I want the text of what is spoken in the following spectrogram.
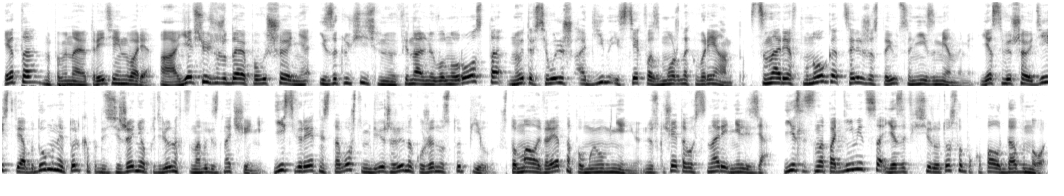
Это, напоминаю, 3 января. А я все еще ожидаю повышения и заключительную финальную волну роста, но это всего лишь один из тех возможных вариантов. Сценариев много, цели же остаются неизменными. Я совершаю действия обдуманные только по достижению определенных ценовых значений. Есть вероятность того, что медвежий рынок уже наступил, что маловероятно по моему мнению, но исключать такой сценарий нельзя. Если цена поднимется, я зафиксирую то, что покупал давно.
